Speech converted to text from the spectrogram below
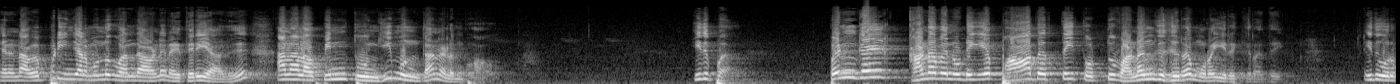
ஏன்னா அவள் எப்படி இஞ்சால் முன்னுக்கு வந்தாவன்னு எனக்கு தெரியாது. ஆனால் அவள் பின் தூங்கி முன் தான் எலும்புவாவோ. இது ப பெண்கள் கணவனுடைய பாதத்தை தொட்டு வணங்குகிற முறை இருக்கிறது. இது ஒரு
